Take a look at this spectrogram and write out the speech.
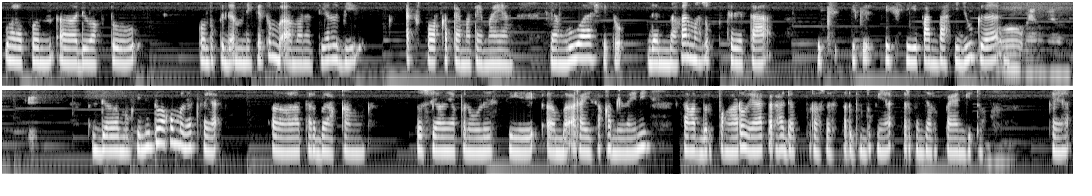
walaupun uh, di waktu untuk tidak menikah itu Mbak Amanatia lebih ekspor ke tema-tema yang yang luas gitu. Dan bahkan masuk cerita fiksi, fiksi, fiksi fantasi juga. Oh, well, well dalam buku ini tuh aku melihat kayak uh, latar belakang sosialnya penulis si uh, Mbak Raisa Kamila ini sangat berpengaruh ya terhadap proses terbentuknya cerpen-cerpen gitu. Kayak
